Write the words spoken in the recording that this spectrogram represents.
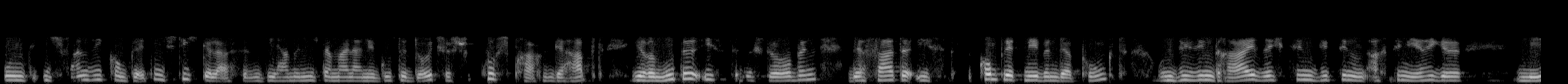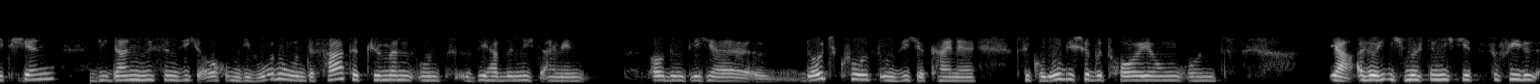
und ich fand sie komplett im Stich gelassen. Sie haben nicht einmal eine gute deutsche Kurssprache gehabt. Ihre Mutter ist gestorben, der Vater ist komplett neben der Punkt und sie sind drei, 16, 17 und 18-jährige Mädchen, die dann müssen sich auch um die Wohnung und den Vater kümmern und sie haben nicht einen ordentlichen äh, Deutschkurs und sicher keine psychologische Betreuung und ja, also ich möchte nicht jetzt zu viel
